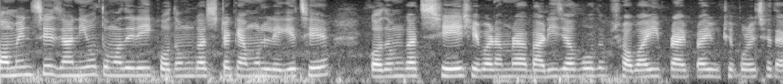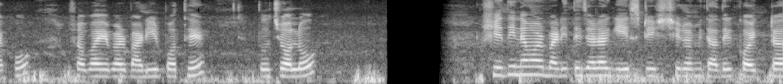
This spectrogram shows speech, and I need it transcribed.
কমেন্টসে জানিও তোমাদের এই কদম গাছটা কেমন লেগেছে। কদম গাছ শেষ, এবার আমরা বাড়ি যাব। সবাই প্রায় প্রায় উঠে পড়েছে, দেখো। সবাই এবার বাড়ির পথে। তো চলো। সেদিন আমার বাড়িতে যারা গেস্ট এসেছিল, আমি তাদের কয়েকটা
